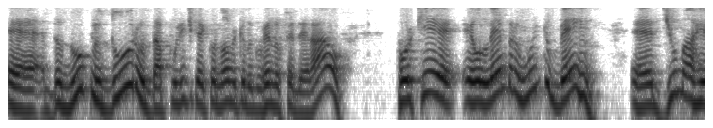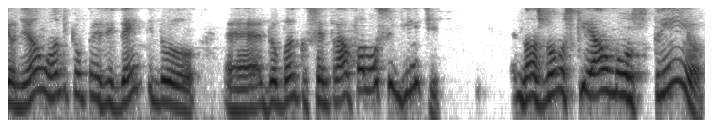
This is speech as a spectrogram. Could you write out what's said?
é, do núcleo duro da política econômica do governo federal, porque eu lembro muito bem é, de uma reunião onde que o presidente do, é, do Banco Central falou o seguinte: nós vamos criar um monstrinho,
